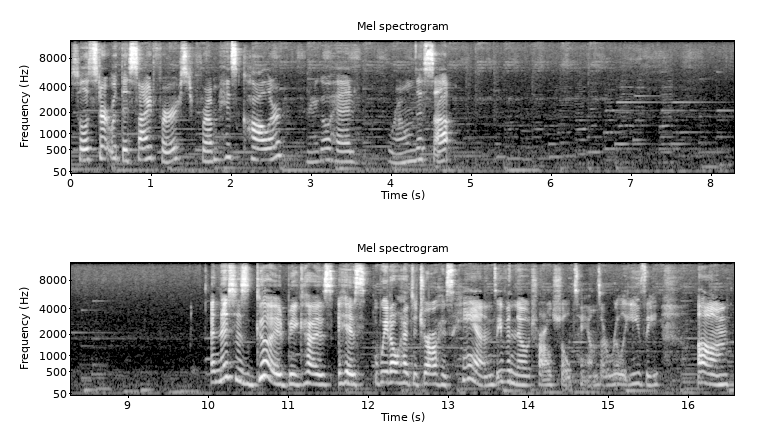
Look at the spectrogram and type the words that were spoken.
So let's start with this side first. From his collar, we're gonna go ahead, round this up. And this is good because his we don't have to draw his hands, even though Charles Schulz hands are really easy. Um,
